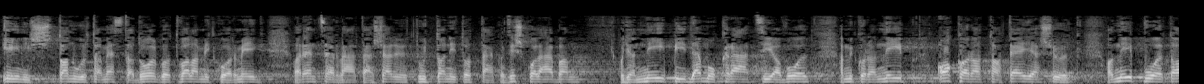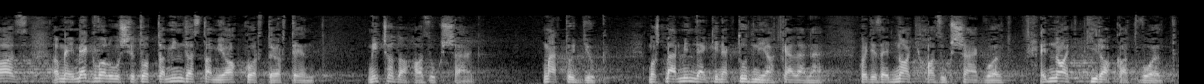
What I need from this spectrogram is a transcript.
én is tanultam ezt a dolgot, valamikor még a rendszerváltás előtt úgy tanították az iskolában, hogy a népi demokrácia volt, amikor a nép akarata teljesült. A nép volt az, amely megvalósította mindazt, ami akkor történt. Micsoda hazugság. Már tudjuk. Most már mindenkinek tudnia kellene, hogy ez egy nagy hazugság volt, egy nagy kirakat volt.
